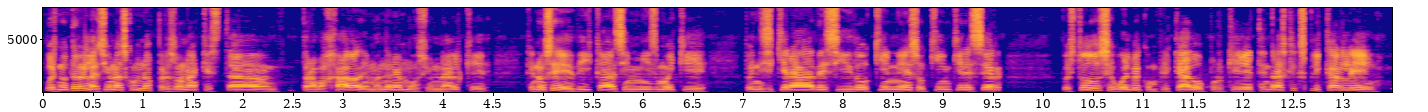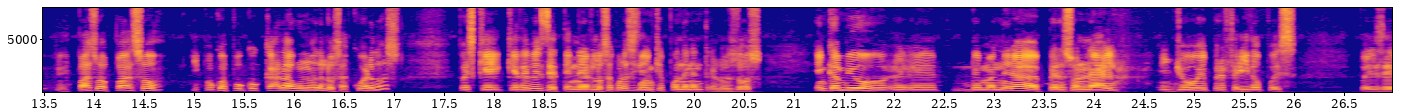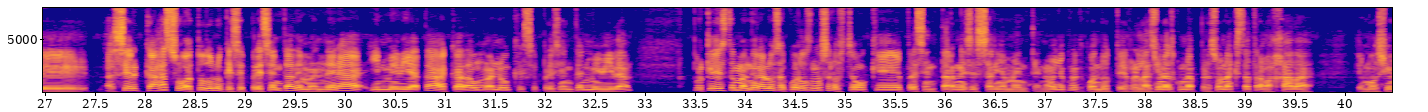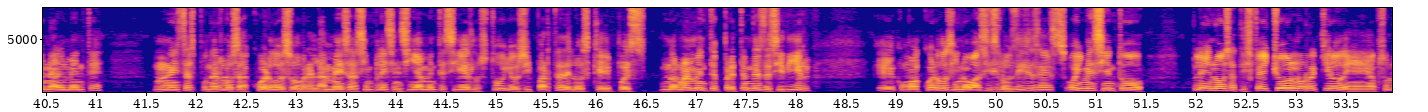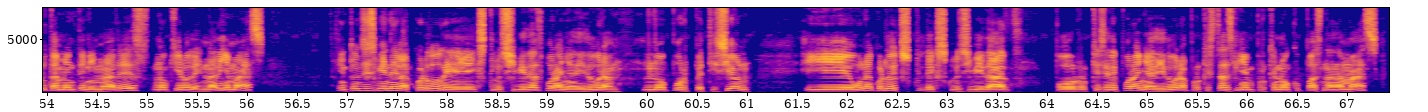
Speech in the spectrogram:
pues no te relacionas con una persona que está trabajada de manera emocional, que, no se dedica a sí mismo y que pues ni siquiera ha decidido quién es o quién quiere ser, pues todo se vuelve complicado porque tendrás que explicarle eh, paso a paso y poco a poco cada uno de los acuerdos pues que, debes de tener. Los acuerdos se tienen que poner entre los dos. En cambio, eh, de manera personal, yo he preferido pues, pues eh, hacer caso a todo lo que se presenta de manera inmediata a cada humano que se presenta en mi vida. Porque de esta manera los acuerdos no se los tengo que presentar necesariamente, ¿no? Yo creo que cuando te relacionas con una persona que está trabajada emocionalmente, no necesitas poner los acuerdos sobre la mesa, simple y sencillamente sigues los tuyos y parte de los que pues normalmente pretendes decidir eh, como acuerdos y no vas y se los dices es hoy me siento pleno, satisfecho, no requiero de absolutamente ni madres, no quiero de nadie más. Entonces viene el acuerdo de exclusividad por añadidura, no por petición. Y un acuerdo de exclusividad porque se dé por añadidura, porque estás bien, porque no ocupas nada más,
